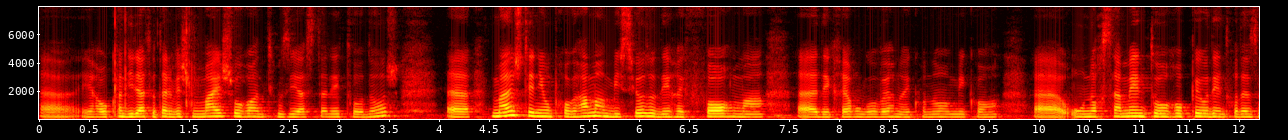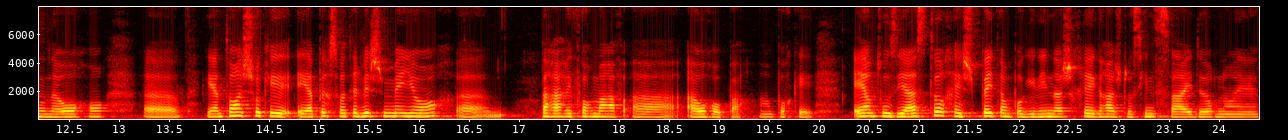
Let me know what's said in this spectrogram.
Uh, era o candidato talvez mais entusiasta de todos, uh, mas tinha um programa ambicioso de reforma, uh, de criar um governo econômico, um orçamento europeu dentro da zona euro. e então acho que é a pessoa talvez melhor para reformar a, a Europa, porque é entusiasta, respeita um pouquinho as regras dos insiders, não é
